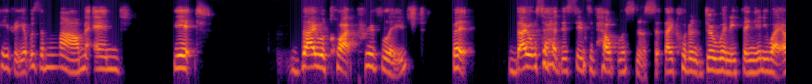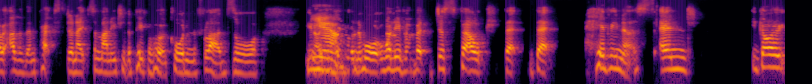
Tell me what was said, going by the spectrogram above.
heavy. It was a mum, and yet they were quite privileged, but they also had this sense of helplessness that they couldn't do anything anyway, other than perhaps donate some money to the people who are caught in the floods or, you know, Yeah. in the war or whatever, but just felt that that heaviness. And you go,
